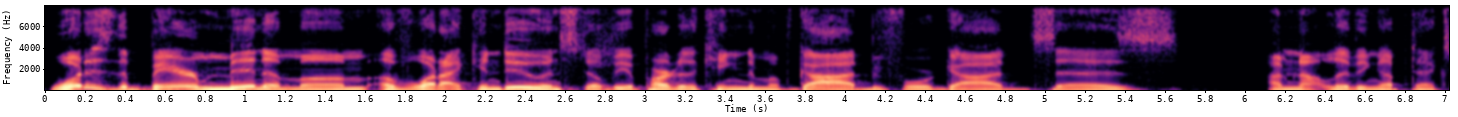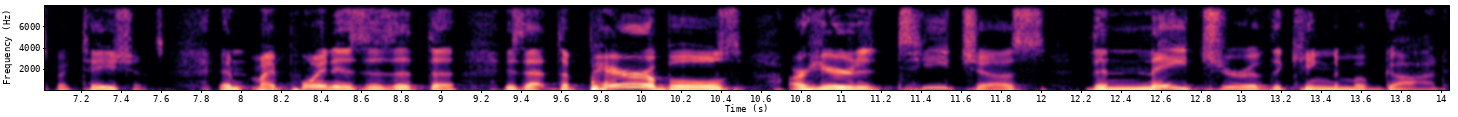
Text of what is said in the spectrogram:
what is the bare minimum of what I can do and still be a part of the kingdom of God before God says I'm not living up to expectations. And my point is is that the is that the parables are here to teach us the nature of the kingdom of God.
